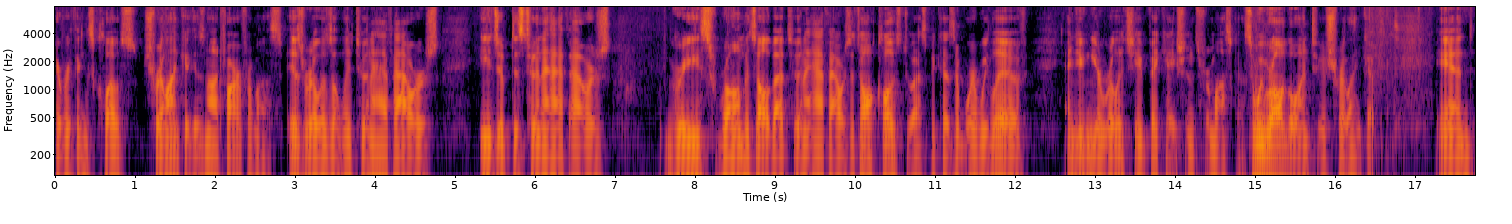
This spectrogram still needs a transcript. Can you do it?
everything's close. Sri Lanka is not far from us. Israel is only two and a half hours. Egypt is two and a half hours. Greece, Rome, it's all about two and a half hours. It's all close to us because of where we live, and you can get really cheap vacations from Moscow. So we were all going to Sri Lanka. And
